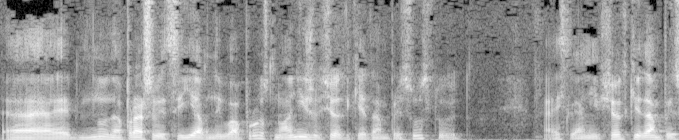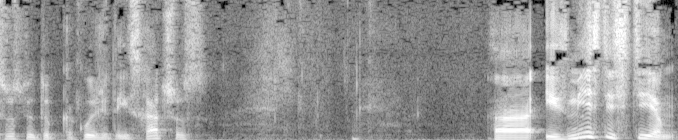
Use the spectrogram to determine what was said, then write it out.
э, ну, напрашивается явный вопрос, но они же все-таки там присутствуют. А если они все-таки там присутствуют, то какой же это исхадшус? А, и вместе с тем,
